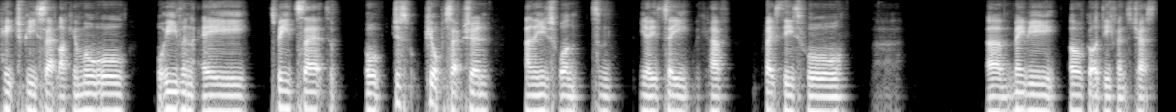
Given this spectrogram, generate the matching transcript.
HP set like Immortal, or even a speed set, or just pure perception, and then you just want some, you know, say we could have place these for uh, um, maybe. Oh, I've got a defense chest.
